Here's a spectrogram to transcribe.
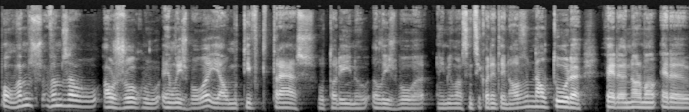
Bom, vamos, vamos ao, ao jogo em Lisboa e ao motivo que traz o Torino a Lisboa em 1949. Na altura era normal, era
